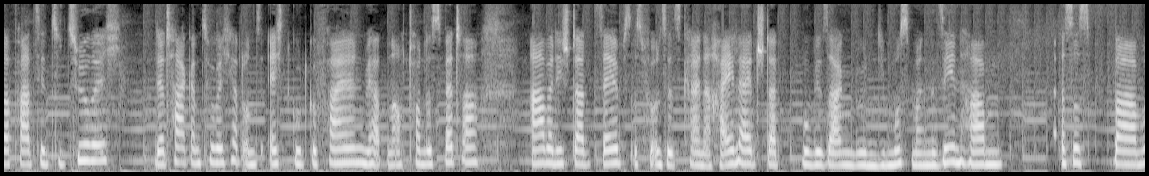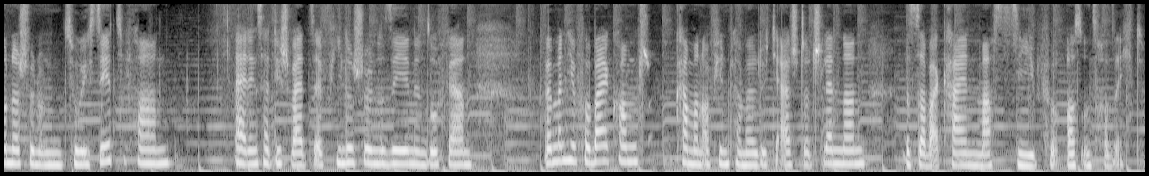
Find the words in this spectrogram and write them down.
Unser Fazit zu Zürich. Der Tag in Zürich hat uns echt gut gefallen. Wir hatten auch tolles Wetter. Aber die Stadt selbst ist für uns jetzt keine Highlight-Stadt, wo wir sagen würden, die muss man gesehen haben. Es ist, war wunderschön, um den Zürichsee zu fahren. Allerdings hat die Schweiz sehr viele schöne Seen. Insofern, wenn man hier vorbeikommt, kann man auf jeden Fall mal durch die Altstadt schlendern. Ist aber kein Must-See aus unserer Sicht.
